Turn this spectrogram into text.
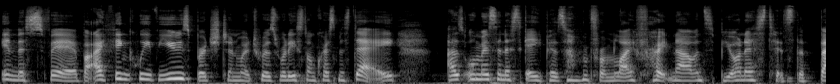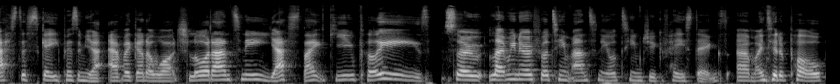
in this sphere, but I think we've used Bridgerton, which was released on Christmas Day, as almost an escapism from life right now. And to be honest, it's the best escapism you're ever going to watch. Lord Anthony, yes, thank you, please. So let me know if you're Team Anthony or Team Duke of Hastings. Um, I did a poll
